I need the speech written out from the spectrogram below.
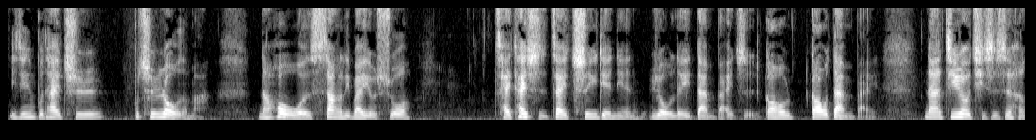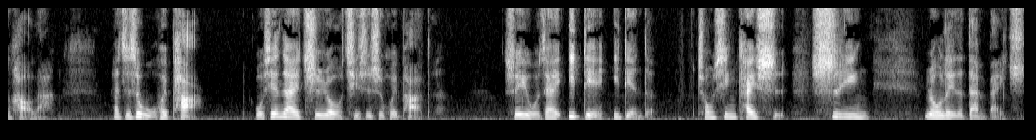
已经不太吃，不吃肉了嘛。然后我上个礼拜有说，才开始再吃一点点肉类蛋白质，高高蛋白，那鸡肉其实是很好啦。那只是我会怕，我现在吃肉其实是会怕的，所以我在一点一点的重新开始适应肉类的蛋白质。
